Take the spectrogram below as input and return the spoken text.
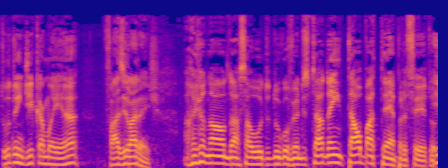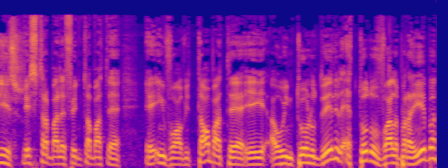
Tudo indica amanhã fase laranja. A Regional da Saúde do Governo do Estado é em Taubaté, prefeito. Isso. Esse trabalho é feito em Taubaté, é, envolve Taubaté e o entorno dele, é todo o Vale do Paraíba,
